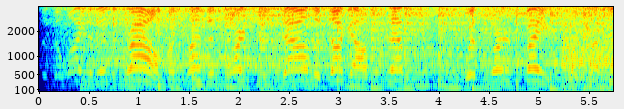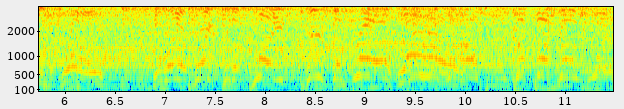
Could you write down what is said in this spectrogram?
The delight of this crowd. McClendon marches down the dugout steps with first base. McCutcheon's throw. The runner breaks to the plate. Here's the throw. Wow. He is out. The Buccos win.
